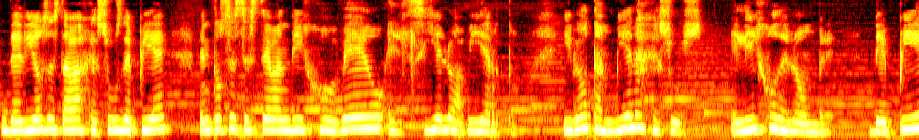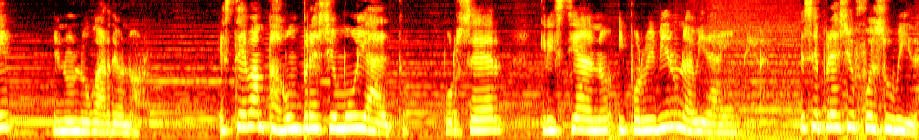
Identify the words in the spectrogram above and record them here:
de Dios estaba Jesús de pie. Entonces Esteban dijo, veo el cielo abierto y veo también a Jesús, el Hijo del Hombre, de pie en un lugar de honor. Esteban pagó un precio muy alto por ser cristiano y por vivir una vida íntegra. Ese precio fue su vida.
